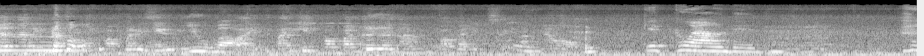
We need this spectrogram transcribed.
Dyan na rin naman magpapalik. You, you ba? Maliit pa padala namin pabalik sa inyo. Get grounded. You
